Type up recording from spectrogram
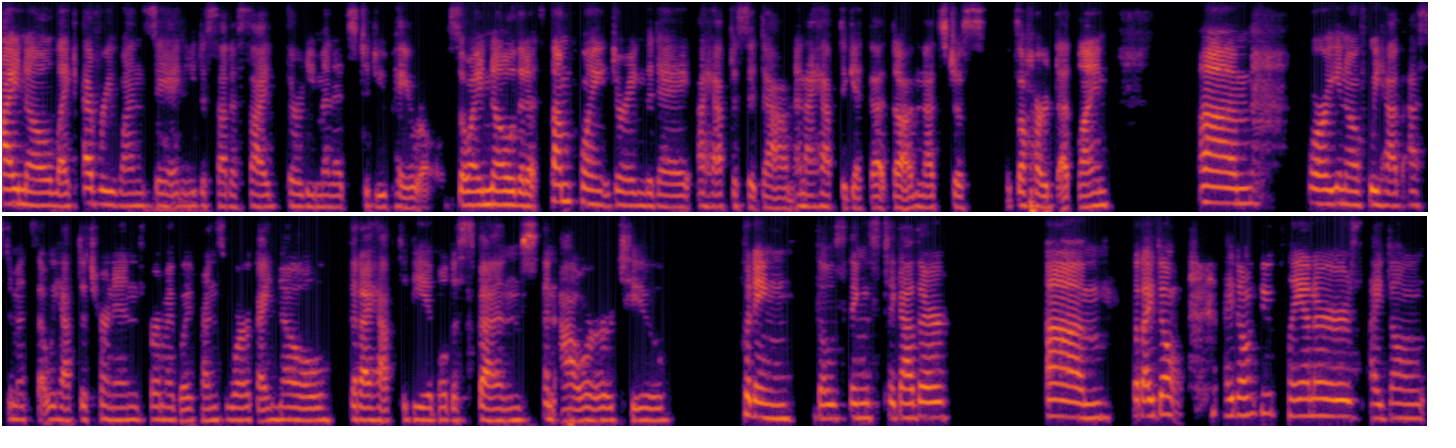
I know like every Wednesday I need to set aside 30 minutes to do payroll. So I know that at some point during the day I have to sit down and I have to get that done. That's just it's a hard deadline. Um, or you know if we have estimates that we have to turn in for my boyfriend's work, I know that I have to be able to spend an hour or two putting those things together. Um, but I don't I don't do planners. I don't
